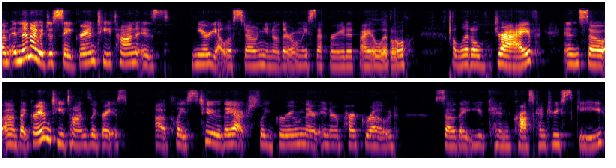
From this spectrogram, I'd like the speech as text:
Um, and then I would just say Grand Teton is near Yellowstone. You know, they're only separated by a little, a little drive. And so, um, but Grand Teton's a great uh, place too. They actually groom their inner park road so that you can cross country ski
